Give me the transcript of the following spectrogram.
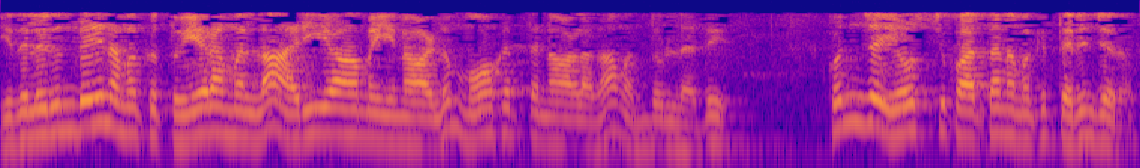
இதிலிருந்தே நமக்கு துயரமெல்லாம் அறியாமையினாலும் மோகத்தினாலதான் வந்துள்ளது. கொஞ்சம் யோசிச்சு பார்த்தா நமக்கு தெரிஞ்சிடும்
